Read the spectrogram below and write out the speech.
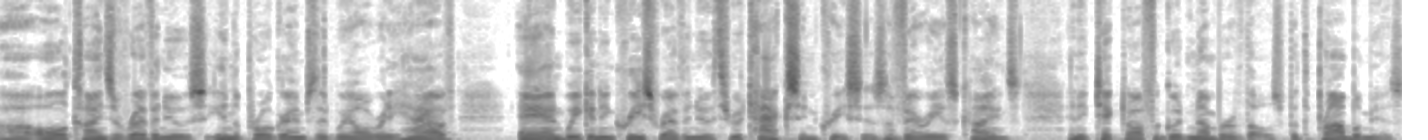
uh, all kinds of revenues in the programs that we already have, and we can increase revenue through tax increases of various kinds. And he ticked off a good number of those. But the problem is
